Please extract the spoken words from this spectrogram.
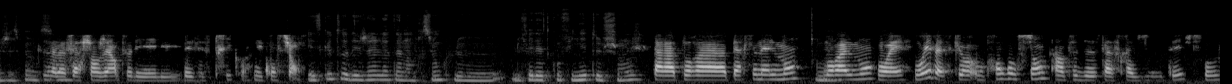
j'espère Ça va faire changer un peu les, les, esprits, quoi, les consciences. Est-ce que toi, déjà, là, t'as l'impression que le, le fait d'être confiné te change? Par rapport à personnellement, moralement Ouais. Oui, parce qu'on prend conscience un peu de sa fragilité, je trouve.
